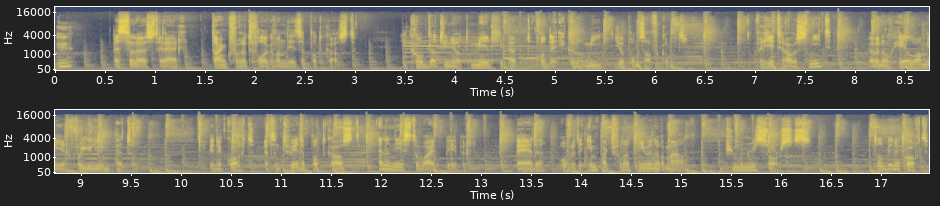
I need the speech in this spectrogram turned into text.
U, beste luisteraar, dank voor het volgen van deze podcast. Ik hoop dat u nu wat meer grip hebt op de economie die op ons afkomt. Vergeet trouwens niet, we hebben nog heel wat meer voor jullie in petto. Binnenkort met een tweede podcast en een eerste whitepaper. Beide over de impact van het nieuwe normaal op human resources. Tot binnenkort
